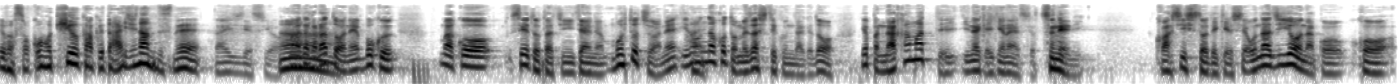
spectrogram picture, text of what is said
やっぱそこの嗅覚大事なんですね。大事ですよ、うん。まあ、だからあとはね僕、まあ、こう生徒たちに言いたいのはもう一つはねいろんなことを目指していくんだけど、やっぱ仲間っていなきゃいけないんですよ。常にこうアシストできるし同じようなこうこう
